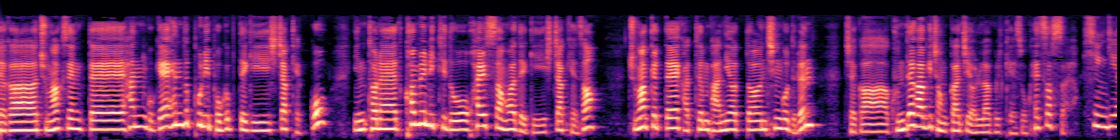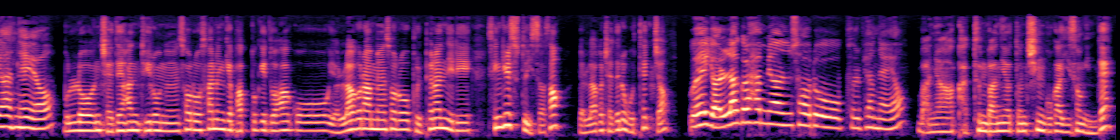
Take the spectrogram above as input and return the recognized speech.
제가 중학생 때 한국에 핸드폰이 보급되기 시작했고 인터넷 커뮤니티도 활성화되기 시작해서 중학교 때 같은 반이었던 친구들은 제가 군대 가기 전까지 연락을 계속 했었어요. 신기하네요. 물론 제대한 뒤로는 서로 사는 게 바쁘기도 하고 연락을 하면 서로 불편한 일이 생길 수도 있어서 연락을 제대로 못했죠. 왜 연락을 하면 서로 불편해요? 만약 같은 반이었던 친구가 이성인데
